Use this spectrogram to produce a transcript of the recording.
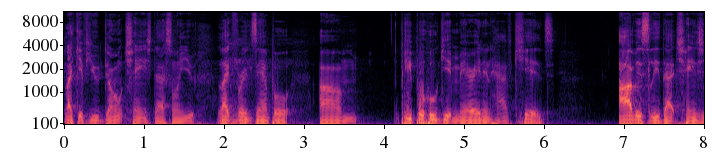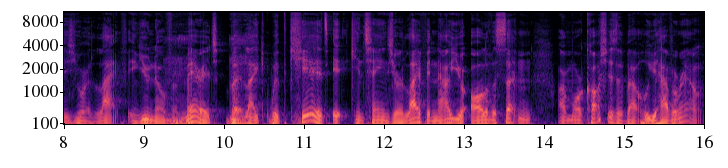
Like if you don't change that's on you. Like for mm-hmm. example um people who get married and have kids obviously that changes your life and you know from mm-hmm. marriage but mm-hmm. like with kids it can change your life and now you're all of a sudden are more cautious about who you have around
